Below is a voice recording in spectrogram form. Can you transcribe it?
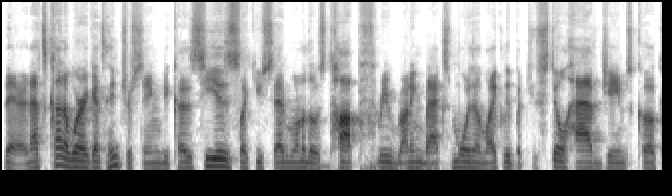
there. And that's kind of where it gets interesting because he is, like you said, one of those top three running backs more than likely, but you still have James Cook.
